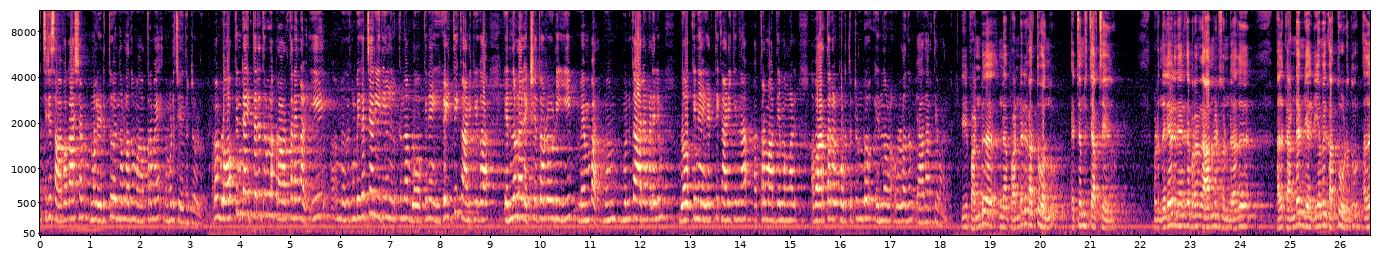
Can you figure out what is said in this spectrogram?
ഇച്ചിരി സാവകാശം നമ്മൾ എടുത്തു എന്നുള്ളത് മാത്രമേ നമ്മൾ ചെയ്തിട്ടുള്ളൂ. അപ്പം ബ്ലോക്കിന്റെ ഇത്തരത്തിലുള്ള പ്രവർത്തനങ്ങൾ ഈ മികച്ച രീതിയിൽ നിൽക്കുന്ന ബ്ലോക്കിനെ ഇകഴ്ത്തി കാണിക്കുക എന്നുള്ള ലക്ഷ്യത്തോടുകൂടി ഈ മെമ്പർ മുൻ മുൻകാലങ്ങളിലും ബ്ലോക്കിനെ ഇകഴ്ത്തി കാണിക്കുന്ന പത്രമാധ്യമങ്ങൾ വാർത്തകൾ കൊടുത്തിട്ടുണ്ടോ എന്നുള്ളതും യാഥാർത്ഥ്യമാണ്. ഈ ഫണ്ട് പണ്ടൊരു കത്ത് വന്നു എച്ച് എം സി ചർച്ച ചെയ്തു. ഇവിടെ നിലവിൽ നേരത്തെ പറയുന്നത് ആംബുലൻസ് ഉണ്ട്. അത് അത് കണ്ടം ചെയ്ത് ഡി എം ഐ കത്ത് കൊടുത്തു. അത്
